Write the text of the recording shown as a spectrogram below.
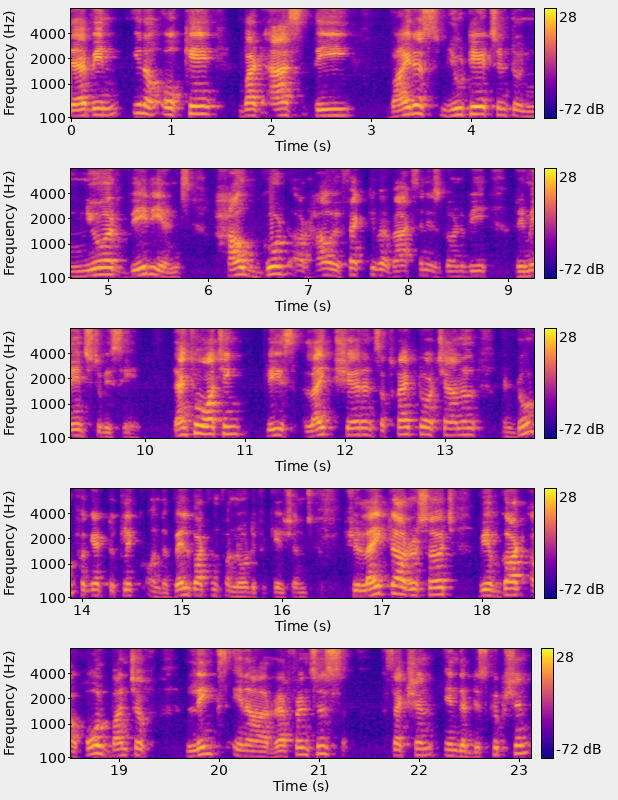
they have been you know okay but as the virus mutates into newer variants how good or how effective a vaccine is going to be remains to be seen thanks for watching Please like, share, and subscribe to our channel. And don't forget to click on the bell button for notifications. If you liked our research, we have got a whole bunch of links in our references section in the description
